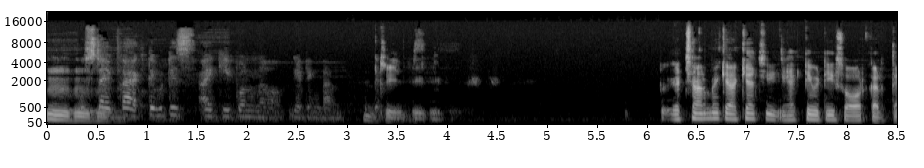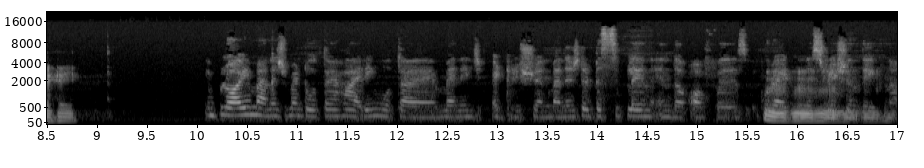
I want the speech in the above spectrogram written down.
उस टाइप का activities I keep on getting done जी जी जी। तो एचआर में क्या क्या चीज़ एक्टिविटीज़ और करते हैं? एम्प्लॉय मैनेजमेंट होता है हायरिंग होता है manage attrition manage the discipline in the office administration देखना।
